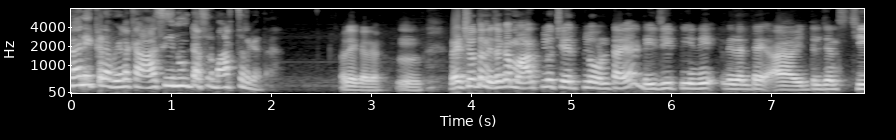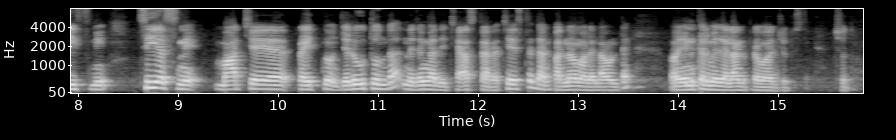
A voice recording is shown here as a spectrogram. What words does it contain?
కానీ ఇక్కడ వీళ్ళకి ఆ సీన్ ఉంటే అసలు మార్చరు కదా. అదే కదా. రైట్ చూద్దాం నిజంగా మార్పులు చేర్పులు ఉంటాయా? డీజీపీని లేదంటే ఆ ఇంటెలిజెన్స్ చీఫ్ని సిఎస్ని మార్చే ప్రయత్నం జరుగుతుందా? నిజంగా అది చేస్తారా? చేస్తే దాని పరిణామాలు ఎలా ఉంటాయి? ఆ, ఎన్నికల మీద ఎలాంటి ప్రభావం చూపిస్తాయి? చూద్దాం.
